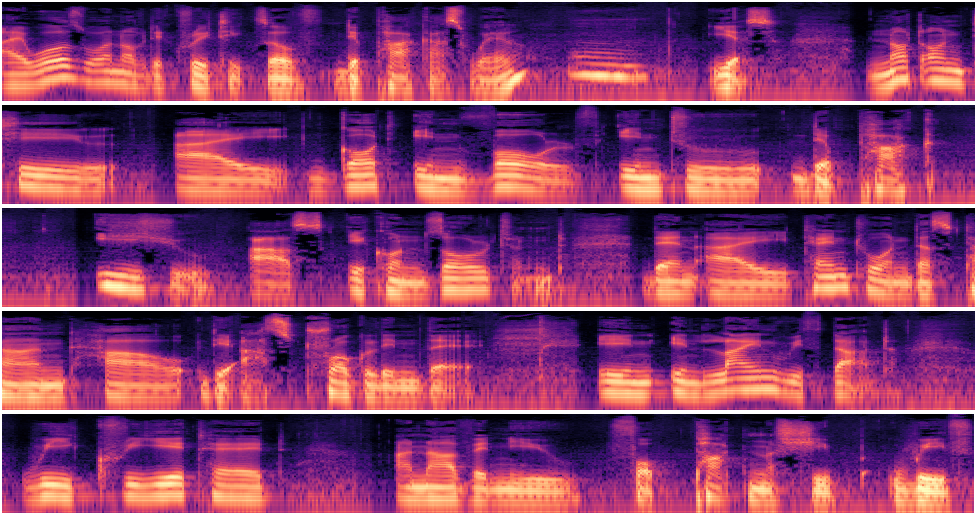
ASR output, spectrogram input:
I was one of the critics of the park as well. Mm. Yes, not until I got involved into the park issue as a consultant, then I tend to understand how they are struggling there. In in line with that, we created an avenue for partnership with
